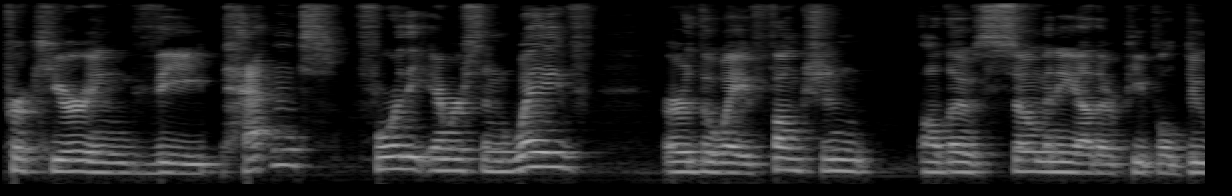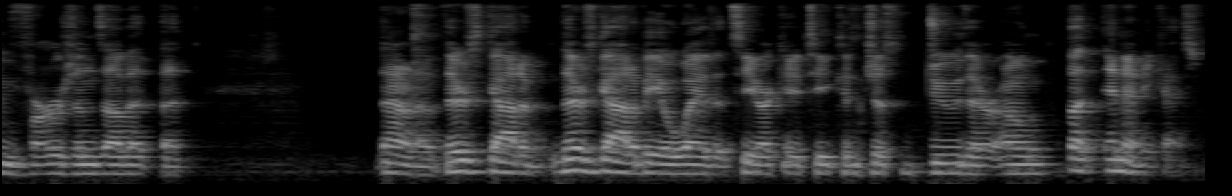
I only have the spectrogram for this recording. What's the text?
procuring the patent for the Emerson wave or the wave function, although so many other people do versions of it that I don't know. There's gotta there's gotta be a way that CRKT can just do their own. But in any case,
